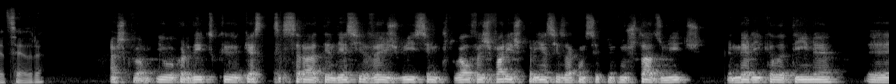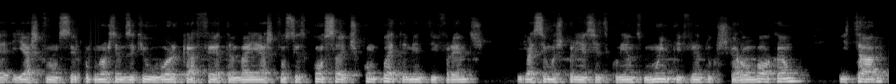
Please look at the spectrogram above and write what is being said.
etc. Acho que vão. Eu acredito que, que essa será a tendência. Vejo isso em Portugal, vejo várias experiências a acontecer nos Estados Unidos, América Latina, eh, e acho que vão ser, como nós temos aqui o Work Café também, acho que vão ser conceitos completamente diferentes e vai ser uma experiência de cliente muito diferente do que chegar a um balcão e estar,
